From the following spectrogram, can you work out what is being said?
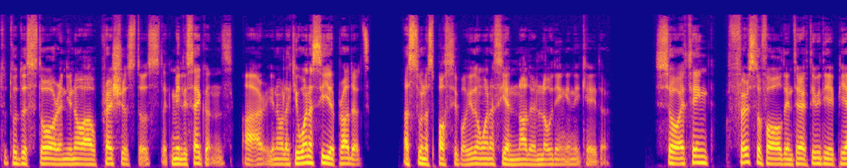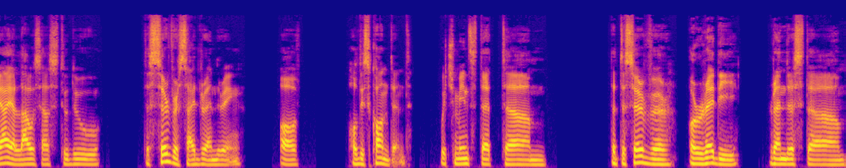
to, to, the store and you know how precious those like milliseconds are. You know, like you want to see your products as soon as possible. You don't want to see another loading indicator. So I think first of all, the interactivity API allows us to do the server side rendering of all this content, which means that um, that the server already renders the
